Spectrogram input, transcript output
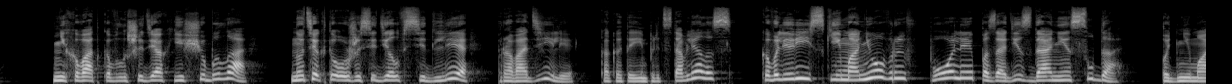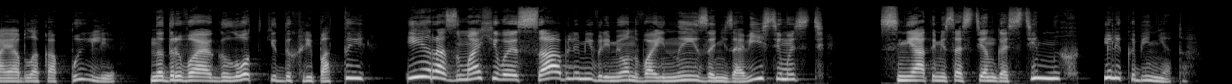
Нехватка в лошадях еще была, но те, кто уже сидел в седле, проводили, как это им представлялось, кавалерийские маневры в поле позади здания суда, поднимая облака пыли, надрывая глотки до хрипоты и размахивая саблями времен войны за независимость, снятыми со стен гостиных или кабинетов.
